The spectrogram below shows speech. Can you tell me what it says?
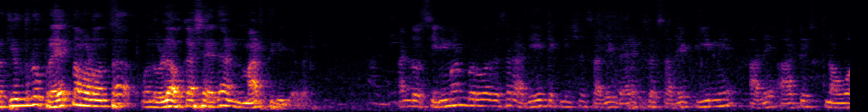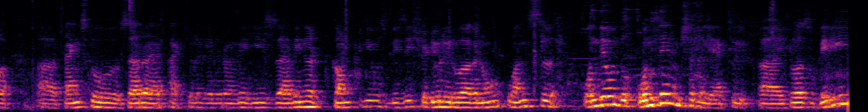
ಪ್ರತಿಯೊಂದನ್ನು ಪ್ರಯತ್ನ ಮಾಡುವಂತ ಒಂದು ಒಳ್ಳೆ ಅವಕಾಶ ಇದೆ ಅಂಡ್ ಮಾಡ್ತಿದ್ದೀವಿ ಅದರ ಅಂಡ್ ಸಿನಿಮಾ ಬರುವಾಗ ಸರ್, ಅದೇ ಟೆಕ್ನಿಷಿಯನ್ಸ್ ಅದೇ ಡೈರೆಕ್ಟರ್ಸ್ ಅದೇ ಟೀಮೇ ಅದೇ ಆರ್ಟಿಸ್ಟ್ ನಾವು ಥ್ಯಾಂಕ್ಸ್ ಟು ಸರ್ ಆಕ್ಚುಲಿ ಹೇಳಿರೋಂಗೆ is having a continuous busy schedule ಇರುವಾಗ ನಾವು ಒನ್ಸ್ ಒಂದೇ ಒಂದು ಒಂದೇ ನಿಮಿಷದಲ್ಲಿ actually it was very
